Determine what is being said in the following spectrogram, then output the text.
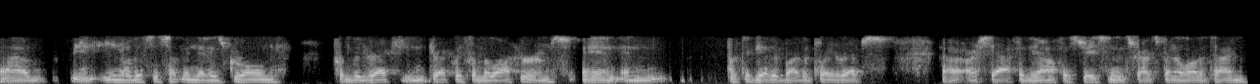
um, you, you know, this is something that has grown from the direction directly from the locker rooms and, and put together by the player reps uh, our staff in the office, Jason and Scott, spent a lot of time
